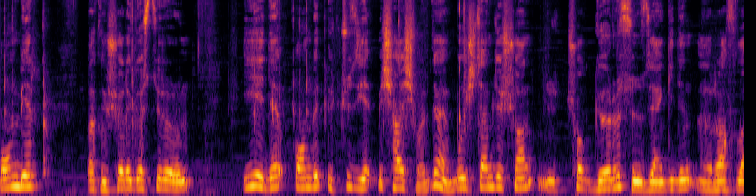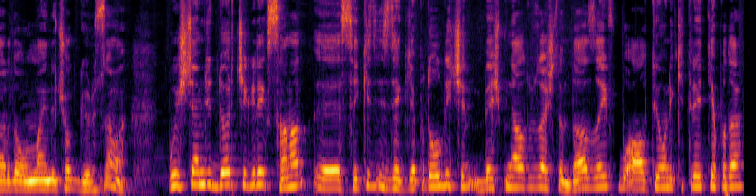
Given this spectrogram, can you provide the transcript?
11 bakın şöyle gösteriyorum. i7 11370H var değil mi? Bu işlemci şu an çok görürsünüz. Yani gidin e, raflarda online'da çok görürsünüz ama bu işlemci 4 çekirdek sanal e, 8 izlek yapıda olduğu için 5600H'tan daha zayıf. Bu 6'ya 12 thread yapıda.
